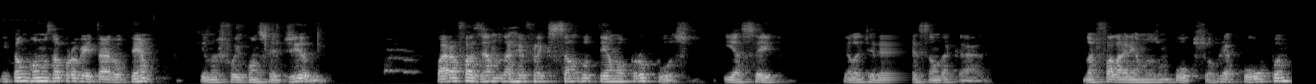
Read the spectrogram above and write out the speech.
Então, vamos aproveitar o tempo que nos foi concedido para fazermos a reflexão do tema proposto e aceito pela direção da casa. Nós falaremos um pouco sobre a culpa,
